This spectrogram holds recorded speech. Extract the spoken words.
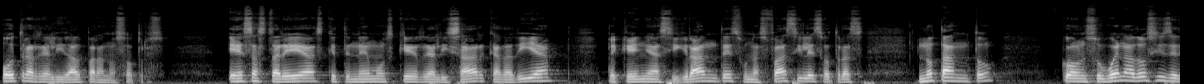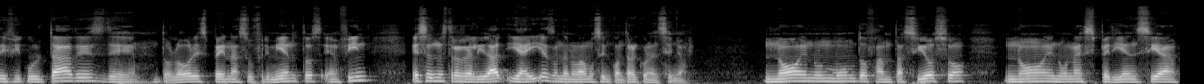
otra realidad para nosotros esas tareas que tenemos que realizar cada día, pequeñas y grandes, unas fáciles, otras no tanto, con su buena dosis de dificultades, de dolores, penas, sufrimientos, en fin, esa es nuestra realidad y ahí es donde nos vamos a encontrar con el Señor. No en un mundo fantasioso, no en una experiencia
